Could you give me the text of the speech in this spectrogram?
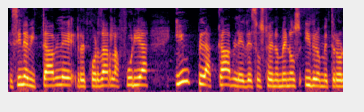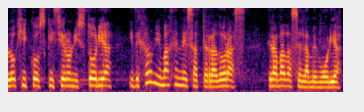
es inevitable recordar la furia implacable de esos fenómenos hidrometeorológicos que hicieron historia y dejaron imágenes aterradoras grabadas en la memoria.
